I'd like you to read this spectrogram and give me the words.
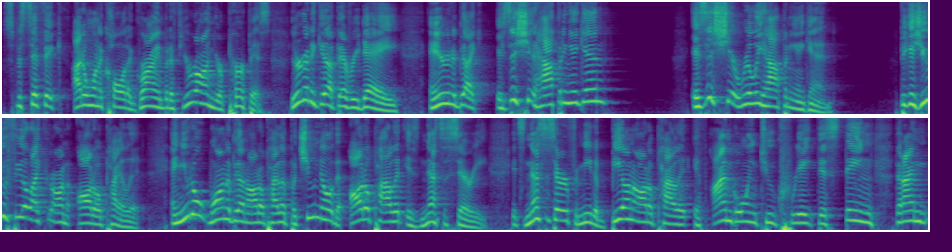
specific, I don't want to call it a grind, but if you're on your purpose, you're going to get up every day and you're going to be like, is this shit happening again? Is this shit really happening again? Because you feel like you're on autopilot and you don't want to be on autopilot, but you know that autopilot is necessary. It's necessary for me to be on autopilot if I'm going to create this thing that I'm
